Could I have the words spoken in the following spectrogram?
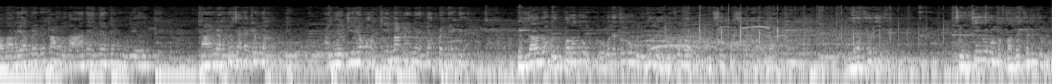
അതറിയാൻ വേണ്ടിയിട്ടാണല്ലോ താൻ എന്നെ ഒന്ന് മൂടിയത് താൻ കിടന്ന് ചിലക്കണ്ട. അഞ്ഞൂറ്റിയിലെ വർക്കിന്നാണ് എന്റെ അപ്പന്റെ പേര് എല്ലാവരും ഉൾപ്പറന്നും ക്രൂരതയും വിളിക്കുന്ന എനിക്കുള്ള കോൺസെൻട്രേഷനല്ല ലഹരി ചുറ്റിക കൊണ്ട് പകക്കടിക്കുന്നു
